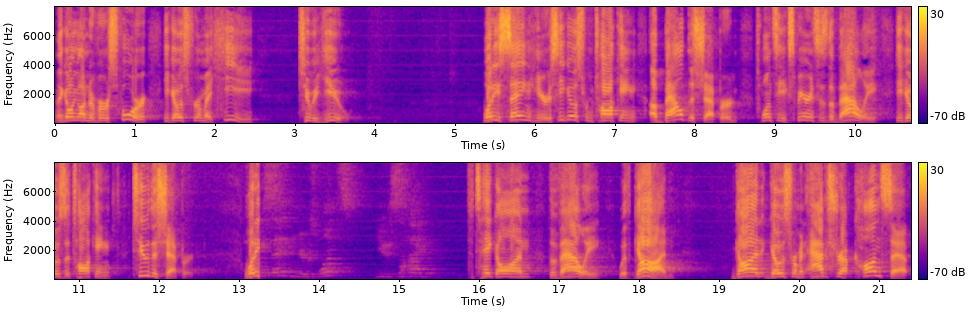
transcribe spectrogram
And then going on to verse 4, he goes from a he to a you. What he's saying here is he goes from talking about the shepherd to once he experiences the valley, he goes to talking to the shepherd. What he's saying here is once you decide to take on the valley with God, God goes from an abstract concept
